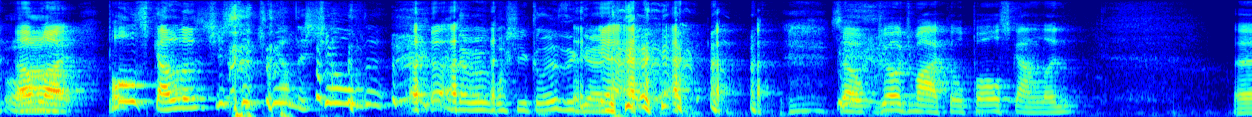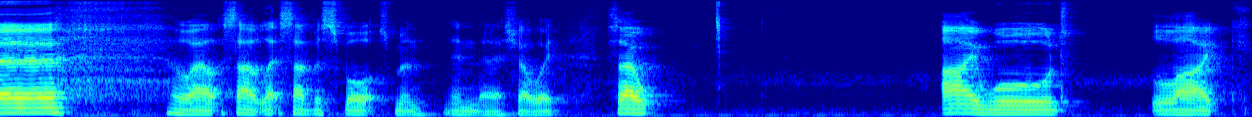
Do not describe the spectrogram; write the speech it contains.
I'm like, Paul Scanlon's just touched me on the shoulder. Never wash your clothes again. So George Michael, Paul Scanlon. Uh, oh, well, let's have, let's have a sportsman in there, shall we? So I would like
